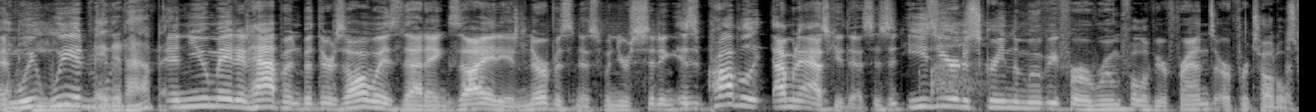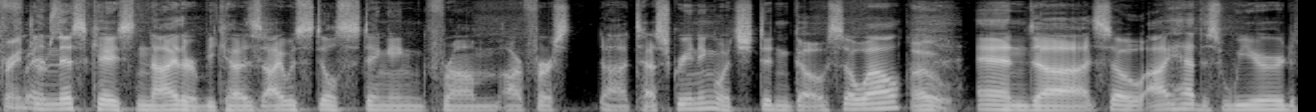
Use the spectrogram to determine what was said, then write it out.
And, we, he we had made it happen. And you made it happen, but there's always that anxiety and nervousness when you're sitting. Is it probably? I'm going to ask you this: Is it easier to screen the movie for a room full of your friends or for total strangers? In this case, neither, because I was still stinging from our first uh, test screening, which didn't go so well. Oh. And uh, so I had this weird,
